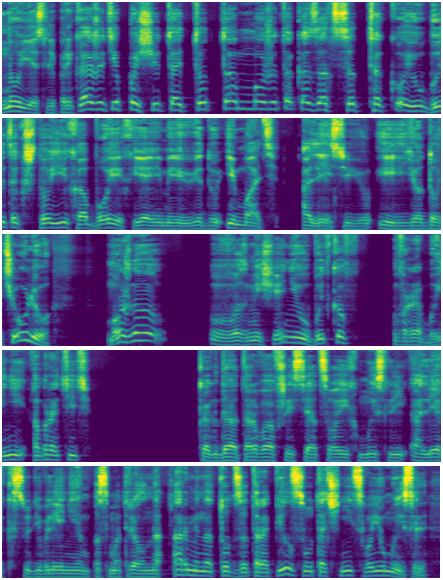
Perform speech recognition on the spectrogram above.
Но если прикажете посчитать, то там может оказаться такой убыток, что их обоих, я имею в виду и мать Олесию, и ее дочь Улю, можно в возмещение убытков в рабыни обратить. Когда, оторвавшийся от своих мыслей, Олег с удивлением посмотрел на Армина, тот заторопился уточнить свою мысль —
